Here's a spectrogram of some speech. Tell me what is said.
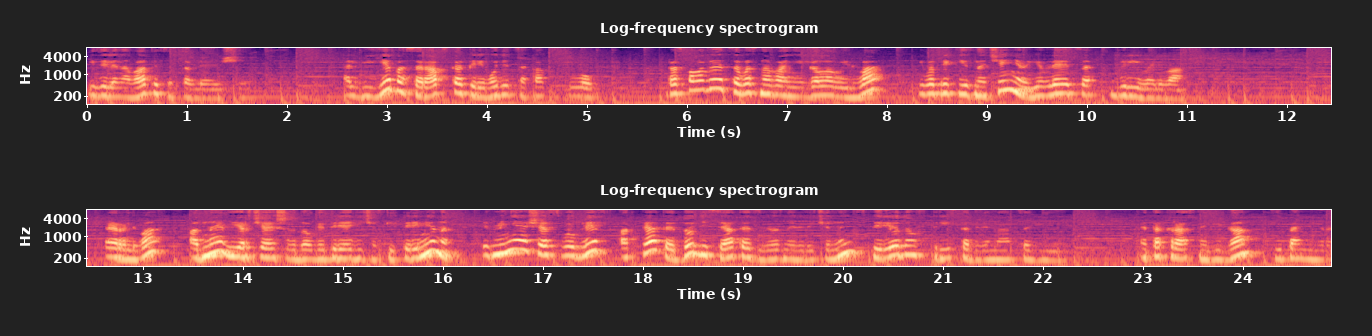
и зеленоватый составляющие. Альгиеба с арабского переводится как «лоб». Располагается в основании головы льва и, вопреки значению, является грива льва. Р льва – одна из ярчайших долгопериодических переменных, изменяющая свой блеск от 5 до 10 звездной величины с периодом в 312 дней. Это красный гигант типа мира.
